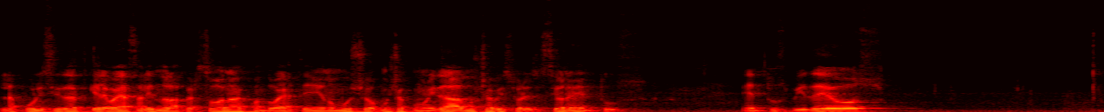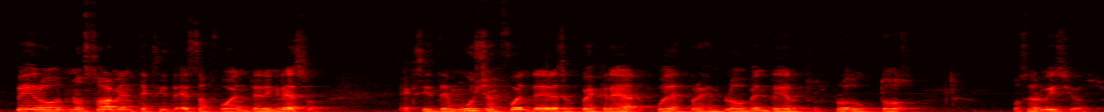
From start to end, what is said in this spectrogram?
la publicidad que le vaya saliendo a las personas, cuando vayas teniendo mucha comunidad, muchas visualizaciones en en tus videos. Pero no solamente existe esa fuente de ingreso, existen muchas fuentes de ingreso que puedes crear. Puedes, por ejemplo, vender tus productos o servicios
